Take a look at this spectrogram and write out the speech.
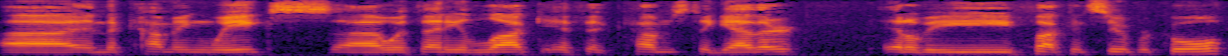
uh, in the coming weeks. Uh, with any luck, if it comes together, it'll be fucking super cool.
